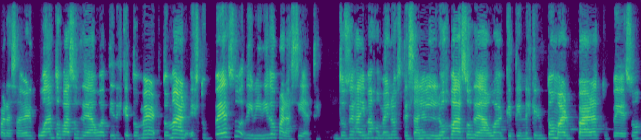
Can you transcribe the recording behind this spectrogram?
para saber cuántos vasos de agua tienes que tomar, tomar es tu peso dividido para 7. Entonces ahí más o menos te salen los vasos de agua que tienes que tomar para tu peso,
